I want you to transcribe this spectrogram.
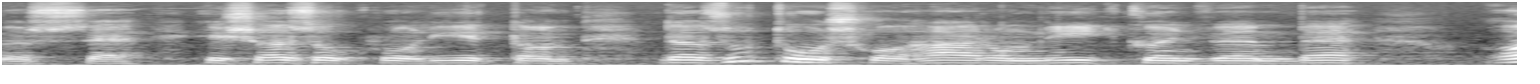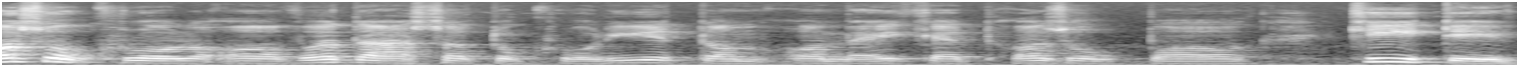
össze, és azokról írtam. De az utolsó három-négy könyvemben azokról a vadászatokról írtam, amelyeket azokban két év,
